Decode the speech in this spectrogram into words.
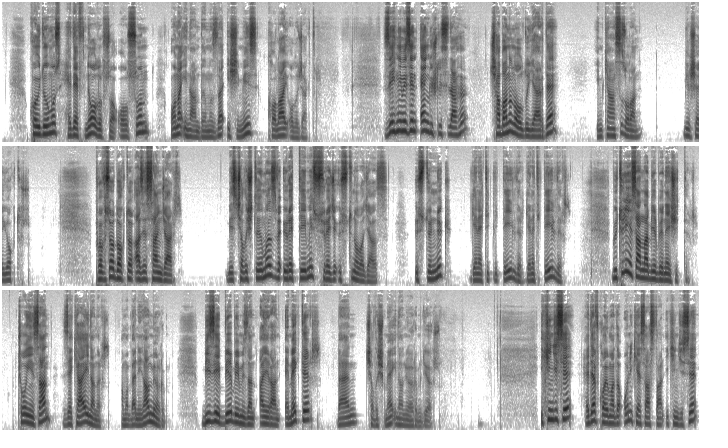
Koyduğumuz hedef ne olursa olsun ona inandığımızda işimiz kolay olacaktır. Zihnimizin en güçlü silahı çabanın olduğu yerde imkansız olan bir şey yoktur. Profesör Doktor Aziz Sancar biz çalıştığımız ve ürettiğimiz sürece üstün olacağız. Üstünlük genetiklik değildir, genetik değildir. Bütün insanlar birbirine eşittir. Çoğu insan zekaya inanır ama ben inanmıyorum. Bizi birbirimizden ayıran emektir. Ben çalışmaya inanıyorum diyor. İkincisi hedef koymada 12 esastan ikincisi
